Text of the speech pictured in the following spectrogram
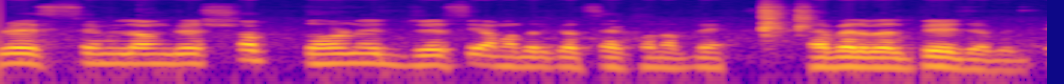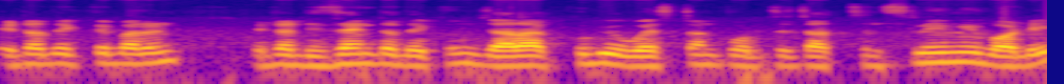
dress semi long dress সব ধরনের ড্রেসই আমাদের কাছে এখন আপনি অ্যাভেলেবেল পেয়ে যাবেন। এটা দেখতে পারেন, এটা ডিজাইনটা দেখুন। যারা খুবই ওয়েস্টার্ন পড়তে চাচ্ছেন স্লিমি বডি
